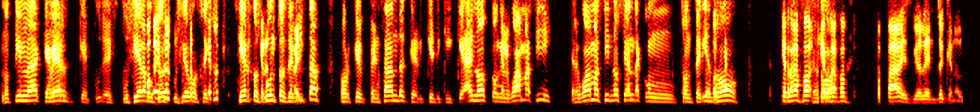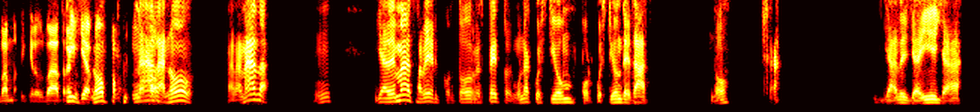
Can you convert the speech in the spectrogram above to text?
No tiene nada que ver que expusiéramos no expusiéramos ciertos puntos de vista, porque pensando que, que, que, ay, no, con el Guama sí, el Guama sí no se anda con tonterías, no. Que Rafa, que Rafa es violento y que nos va, y que nos va a tranquear. no, nada, no, para nada. ¿Mm? Y además, a ver, con todo respeto, en una cuestión por cuestión de edad, ¿no? O sea, ya desde ahí ya.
